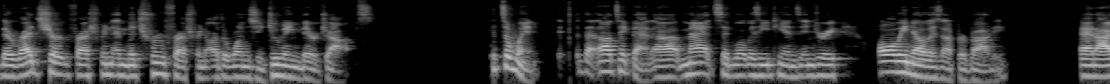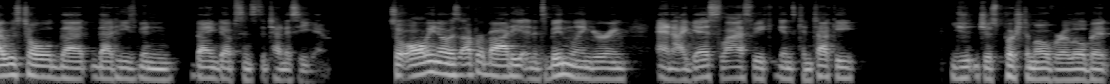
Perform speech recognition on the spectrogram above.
the redshirt freshmen and the true freshmen are the ones doing their jobs it's a win. I'll take that. Uh, Matt said, "What was Etienne's injury?" All we know is upper body, and I was told that that he's been banged up since the Tennessee game. So all we know is upper body, and it's been lingering. And I guess last week against Kentucky, j- just pushed him over a little bit.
